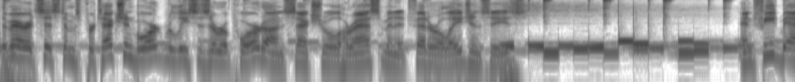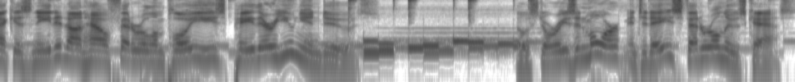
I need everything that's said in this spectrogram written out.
The Merit Systems Protection Board releases a report on sexual harassment at federal agencies. And feedback is needed on how federal employees pay their union dues. Those stories and more in today's Federal Newscast.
